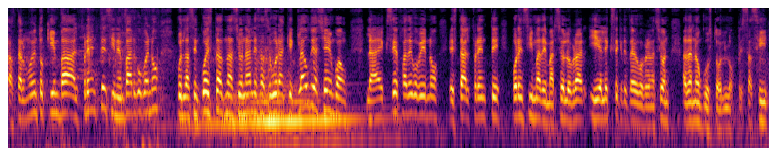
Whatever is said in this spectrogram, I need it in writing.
hasta el momento quién va al frente, sin embargo, bueno, pues las encuestas nacionales aseguran que Claudia Sheinbaum, la ex jefa de gobierno, está al frente por encima de Marcelo Obrar y el ex secretario de Gobernación, Adán Augusto López. Así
